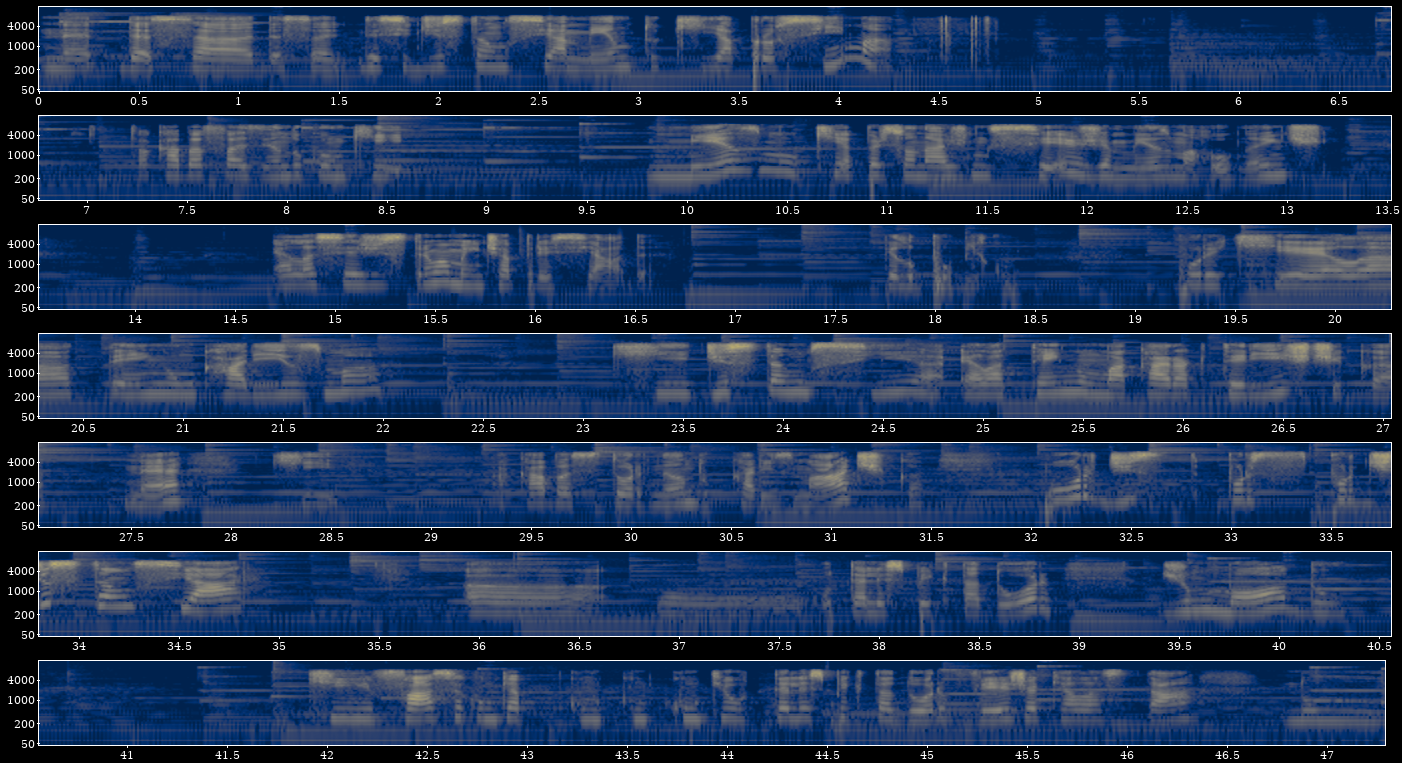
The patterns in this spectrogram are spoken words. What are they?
Né? Dessa, dessa, desse distanciamento que aproxima, tu acaba fazendo com que, mesmo que a personagem seja mesmo arrogante, ela seja extremamente apreciada pelo público, porque ela tem um carisma que distancia, ela tem uma característica, né, que acaba se tornando carismática por, por, por distanciar uh, o, o telespectador de um modo que faça com que, a, com, com, com que o telespectador veja que ela está num,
